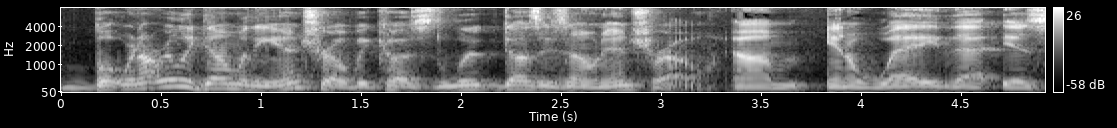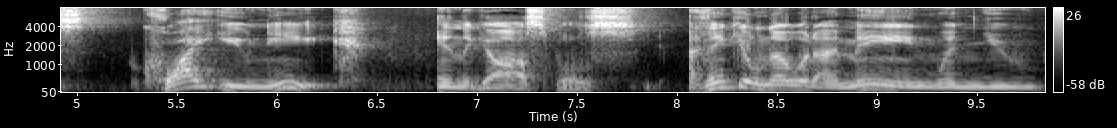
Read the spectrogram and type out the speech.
But we're not really done with the intro because Luke does his own intro um, in a way that is quite unique in the Gospels. I think you'll know what I mean when you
